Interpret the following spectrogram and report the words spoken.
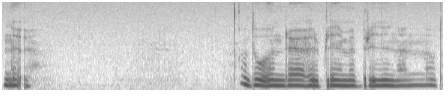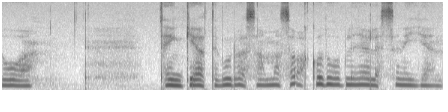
nu. Och då undrar jag hur det blir med brynen och då tänker jag att det borde vara samma sak och då blir jag ledsen igen.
